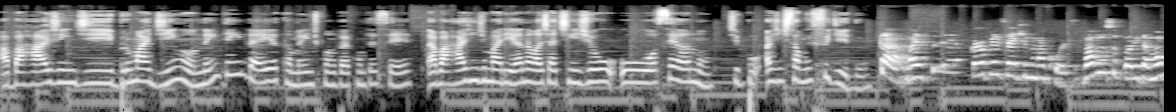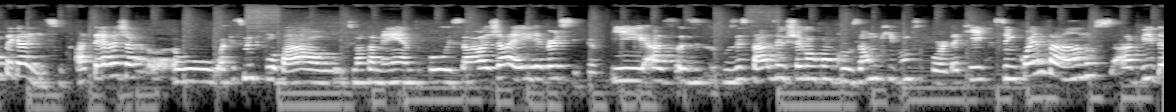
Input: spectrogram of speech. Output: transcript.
a barragem de Brumadinho nem tem ideia também de quando vai acontecer. A barragem de Mariana, ela já atingiu o oceano. Tipo, a gente tá muito fudido. Tá, mas é, agora eu pensei aqui numa coisa. Vamos supor, então, vamos pegar isso. A Terra já. O aquecimento global, o desmatamento, a poluição, ela já é irreversível. E as- as- os estados eles chegam à conclusão que, vamos supor, daqui 50 anos a vida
